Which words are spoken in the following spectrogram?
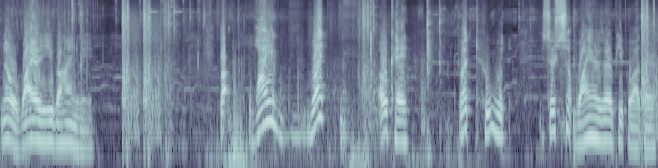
No, why are you behind me? But why? What? Okay. What? Who? Is there some? Why are there people out there?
